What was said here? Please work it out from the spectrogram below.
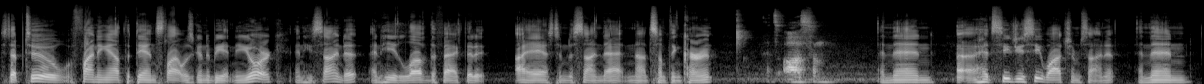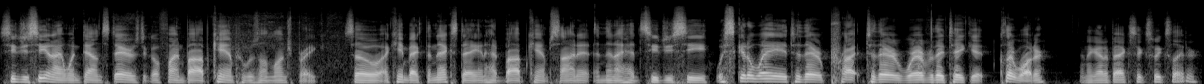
Step two, finding out that Dan Slott was going to be at New York, and he signed it, and he loved the fact that it. I asked him to sign that and not something current. That's awesome. And then uh, I had CGC watch him sign it. And then CGC and I went downstairs to go find Bob Camp, who was on lunch break. So I came back the next day and had Bob Camp sign it, and then I had CGC whisk it away to their pri- to their wherever they take it, Clearwater, and I got it back six weeks later.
